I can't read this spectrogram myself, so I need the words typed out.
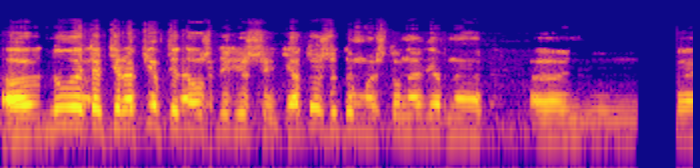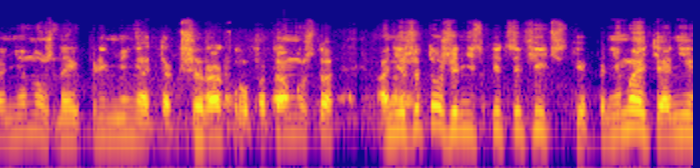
А, ну, это терапевты должны решить. Я тоже думаю, что, наверное, э, не нужно их применять так широко, потому что они же тоже не специфические, понимаете, они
